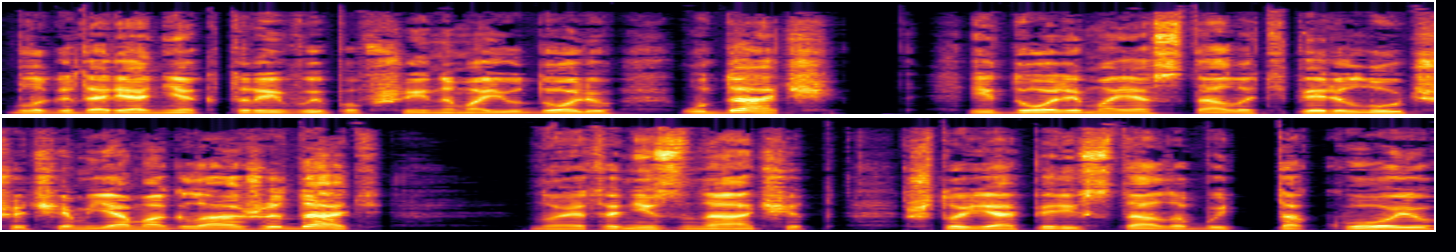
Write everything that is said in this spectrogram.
благодаря некоторой выпавшей на мою долю удачи, и доля моя стала теперь лучше, чем я могла ожидать, но это не значит, что я перестала быть такой,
